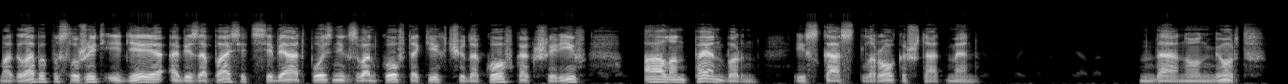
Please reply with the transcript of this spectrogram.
могла бы послужить идея обезопасить себя от поздних звонков таких чудаков, как шериф Алан Пенборн из Кастл-Рока, штат Мэн. Да, но он мертв.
